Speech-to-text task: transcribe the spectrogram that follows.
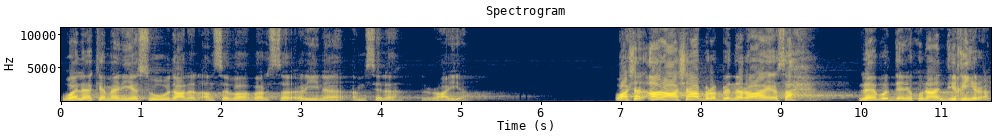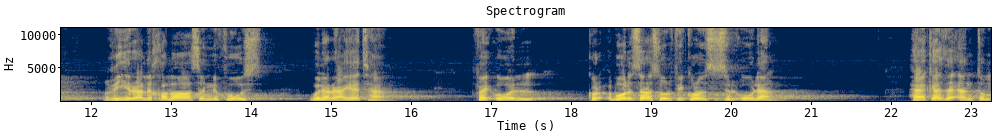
ولا كمن يسود على الأنصبة بل صائرين أمثلة للرعية وعشان أرعى شعب ربنا رعاية صح لابد أن يكون عندي غيرة غيرة لخلاص النفوس ولرعايتها. فيقول بولس الرسول في كورنثوس الأولى هكذا أنتم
